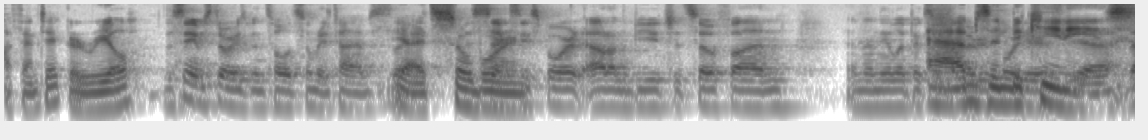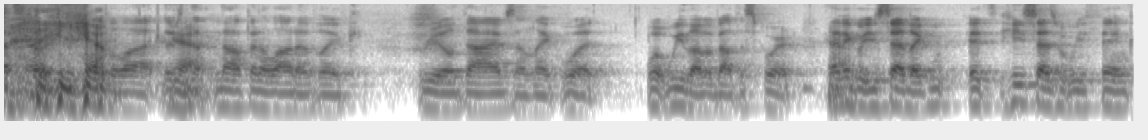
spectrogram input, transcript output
authentic or real. The same story's been told so many times. Yeah, it's so boring. Sexy sport out on the beach. It's so fun. And then the Olympics. Abs and years. Yeah, bikinis. that's how it's been Yeah. a lot. There's Yeah. not, not been a lot of like real dives on like what what we love about the sport. And I think what you said, like it, he says what we think.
